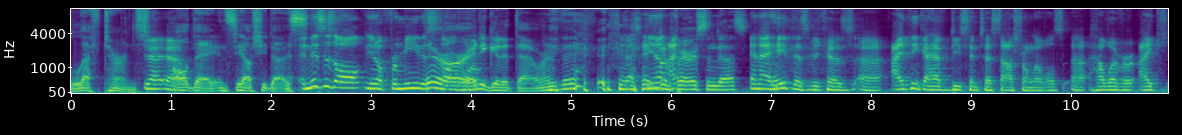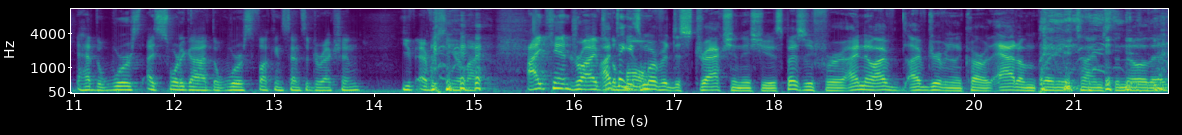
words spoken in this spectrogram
left turns Yeah, yeah. all day and see how she does. And this is all you know. For me, this They're is all already good at that, weren't they? In You know, I- comparison to us. And I hate this because uh, I think I have decent testosterone levels. Uh, however, I have the worst. I swear to God, the worst fucking sense of direction you've ever seen in your life. I can't drive to I the think mall. it's more of a distraction issue, especially for. I know I've I've driven in a car with Adam plenty of times to know that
